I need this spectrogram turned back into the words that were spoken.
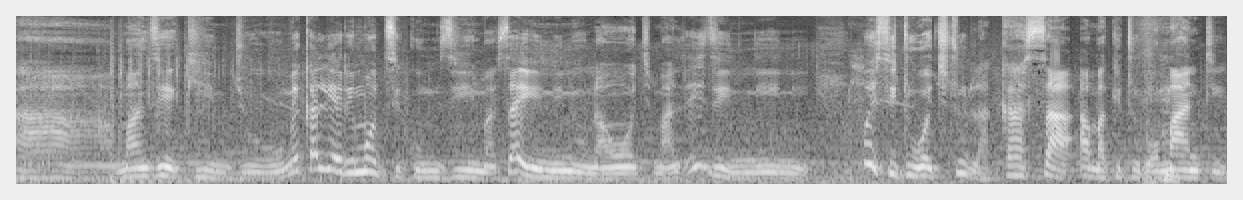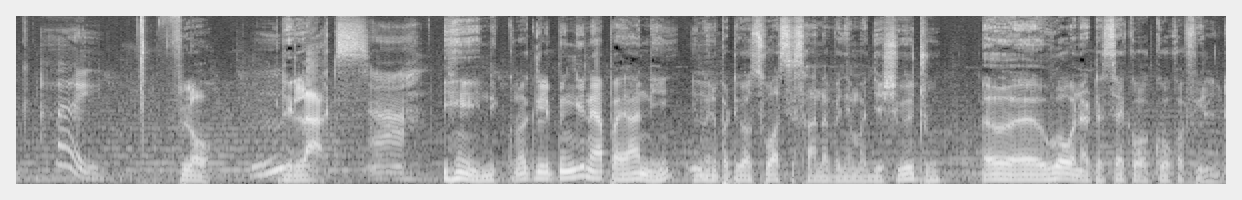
Ah, manzie Kim juu umekalia remote siku mzima. saa hii nini una watch man? Hizi nini? We si tu watch tu la kasa ama kitu romantic. Ai. Flo, relax. Ah, kuna clip ingine hapa yani imenipatia wasiwasi sana venye majeshi wetu uh, huwa wanateseka wakiwa kwa field.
